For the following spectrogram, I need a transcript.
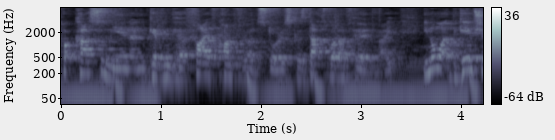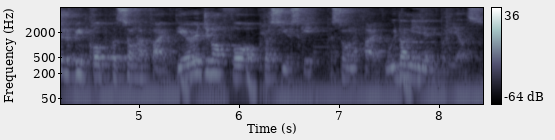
put Kasumi in and giving her five confidence stories because that's what I've heard, right? You know what? The game should have been called Persona 5. The original 4 plus Yusuke. Persona 5. We don't need anybody else.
